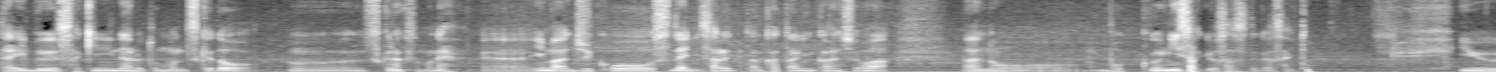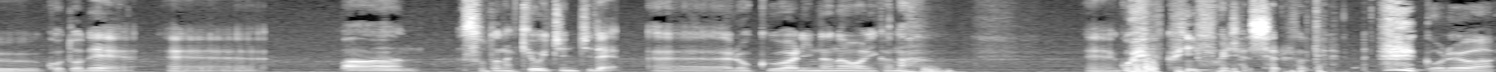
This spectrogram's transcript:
だいぶ先になると思うんですけどうん少なくともね、えー、今受講をすでにされた方に関してはあの僕に作業させてくださいということで、えー、まあそうだな今日一日で、えー、6割7割かな、えー、500人もいらっしゃるので。これは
